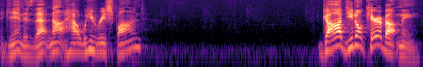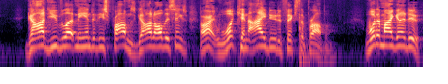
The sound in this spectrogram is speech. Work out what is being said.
Again, is that not how we respond? God, you don't care about me. God, you've let me into these problems. God, all these things. All right, what can I do to fix the problem? What am I going to do?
